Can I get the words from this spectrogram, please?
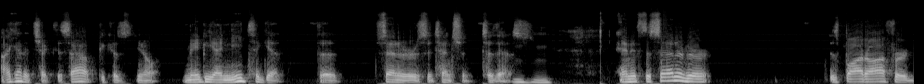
I got to check this out because, you know, maybe I need to get the senator's attention to this. Mhm. And if the senator is bought off or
